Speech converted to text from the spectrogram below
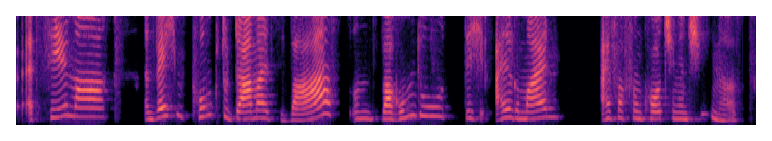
erzähl mal, an welchem Punkt du damals warst und warum du dich allgemein einfach für ein Coaching entschieden hast.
